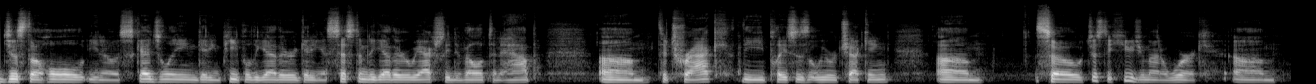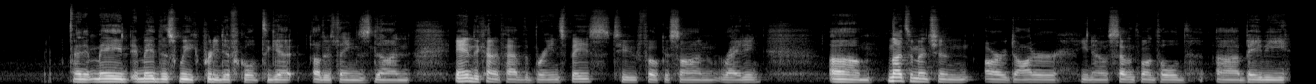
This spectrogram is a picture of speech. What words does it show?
just a whole, you know, scheduling, getting people together, getting a system together. We actually developed an app um, to track the places that we were checking. Um, so just a huge amount of work. Um, and it made it made this week pretty difficult to get other things done and to kind of have the brain space to focus on writing. Um, not to mention our daughter you know seventh month old uh, baby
